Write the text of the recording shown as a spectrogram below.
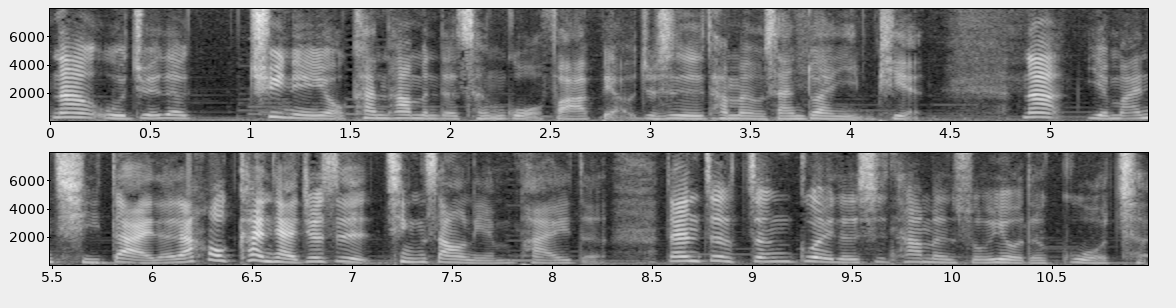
那我觉得去年有看他们的成果发表，就是他们有三段影片。那也蛮期待的，然后看起来就是青少年拍的，但这珍贵的是他们所有的过程，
